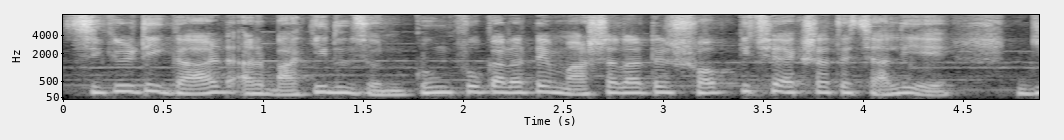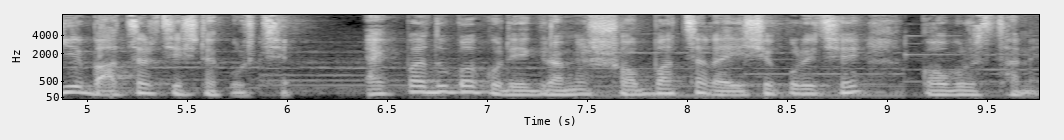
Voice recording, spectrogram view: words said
সিকিউরিটি গার্ড আর বাকি দুজন কুংফু কারাটে মার্শাল আর্টের সবকিছু একসাথে চালিয়ে গিয়ে বাচ্চার চেষ্টা করছে। এক পা দুপা করে গ্রামের সব বাচ্চারা এসে পড়েছে কবরস্থানে।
